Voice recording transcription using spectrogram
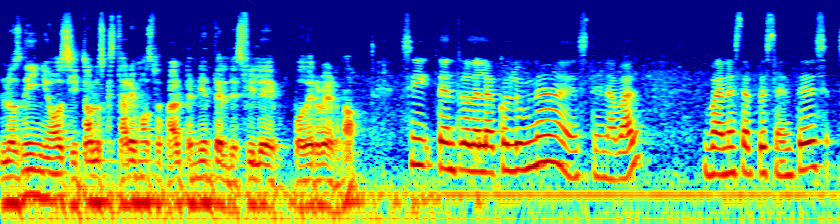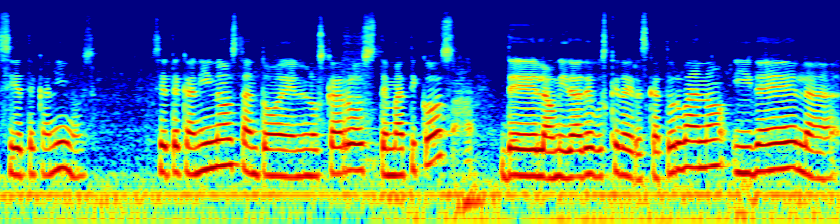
los niños y todos los que estaremos al pendiente del desfile poder ver, ¿no? Sí, dentro de la columna este, naval van a estar presentes siete caninos. Siete caninos, tanto en los carros temáticos, de la unidad de búsqueda y rescate urbano y de la,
